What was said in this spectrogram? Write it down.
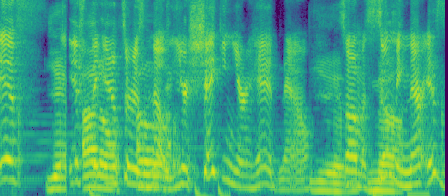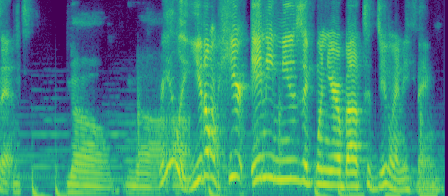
if yeah, if the answer is no, you're shaking your head now. Yeah, so I'm assuming no. there isn't. No, no. Really? You don't hear any music when you're about to do anything?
